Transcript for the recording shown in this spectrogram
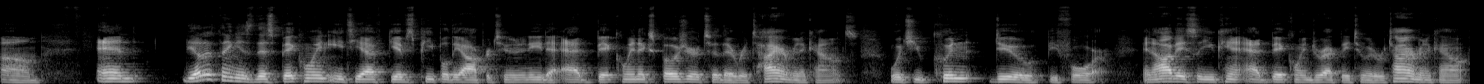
Um, and the other thing is this Bitcoin ETF gives people the opportunity to add Bitcoin exposure to their retirement accounts, which you couldn't do before. And obviously, you can't add Bitcoin directly to a retirement account.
